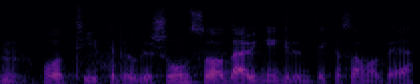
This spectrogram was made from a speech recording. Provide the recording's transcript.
mm. og tid til progresjon. Så det er jo ingen grunn til ikke å samarbeide.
